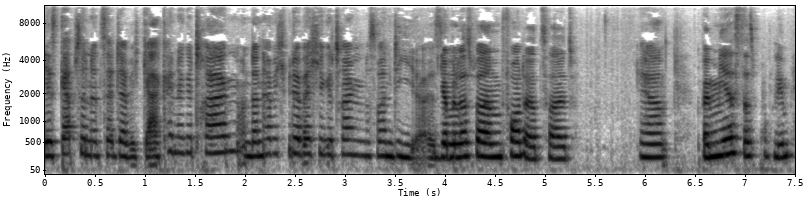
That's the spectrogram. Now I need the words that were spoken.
Ja, es gab so eine Zeit, da habe ich gar keine getragen und dann habe ich wieder welche getragen und das waren die. Also, Ja, aber das war vor der Zeit. ja. Bei mir ist das Problem,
